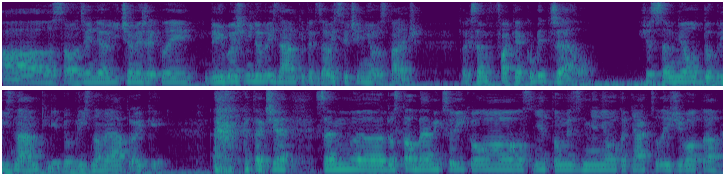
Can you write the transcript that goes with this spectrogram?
A samozřejmě rodiče mi řekli, když budeš mít dobrý známky, tak za vysvědčení ho dostaneš. Tak jsem fakt jakoby dřel, že jsem měl dobrý známky, dobrý znamená trojky. Takže jsem eh, dostal BMXový kolo a vlastně to mi změnilo tak nějak celý život a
